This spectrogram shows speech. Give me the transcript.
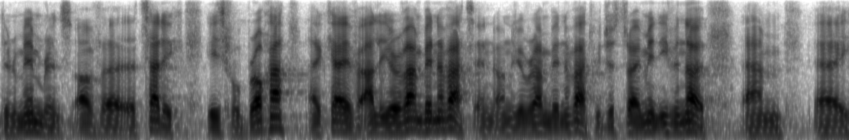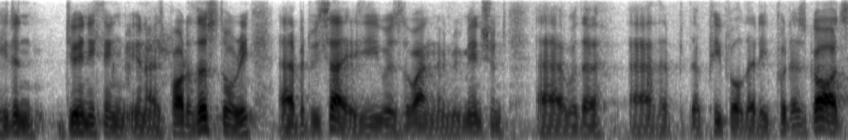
the remembrance of uh, tzaddik is for brocha. Okay, Yeravam ben Navat, and on Yeravam ben Navat, we just throw him in, even though um, uh, he didn't do anything, you know, as part of this story. Uh, but we say he was the one, and we mentioned uh, with a uh, the, the people that he put as guards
